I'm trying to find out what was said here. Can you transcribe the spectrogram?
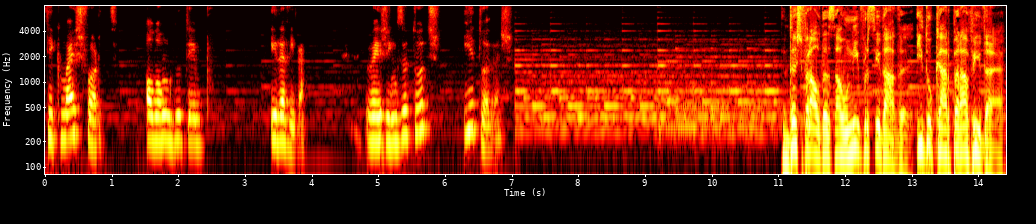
fique mais forte ao longo do tempo e da vida. Beijinhos a todos e a todas. Das fraldas à universidade, educar para a vida.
